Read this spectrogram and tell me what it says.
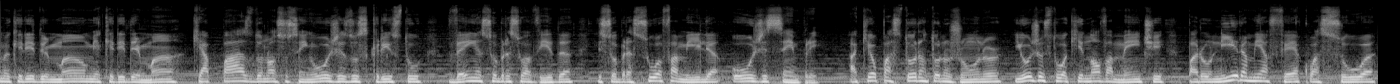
Meu querido irmão, minha querida irmã, que a paz do nosso Senhor Jesus Cristo venha sobre a sua vida e sobre a sua família hoje e sempre. Aqui é o pastor Antônio Júnior e hoje eu estou aqui novamente para unir a minha fé com a sua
